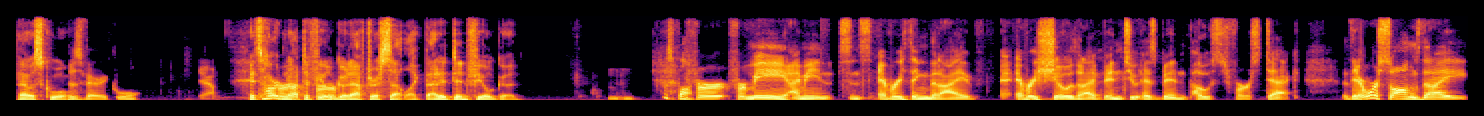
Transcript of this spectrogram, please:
That was cool. It was very cool. Yeah, it's hard For- not to feel good after a set like that. It did feel good. It was fun. for for me, I mean, since everything that I've every show that I've been to has been post first deck, there were songs that I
